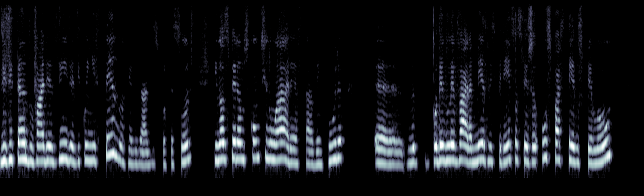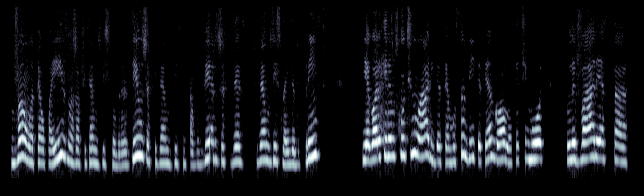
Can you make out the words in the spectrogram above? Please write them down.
visitando várias ilhas e conhecendo a realidade dos professores. E nós esperamos continuar essa aventura uh, podendo levar a mesma experiência, ou seja, os parceiros payload vão até o país, nós já fizemos isso no Brasil, já fizemos isso em Cabo Verde, já fizemos, fizemos isso na Ilha do Príncipe, e agora queremos continuar, ir até Moçambique, até Angola, até Timor, levar essa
